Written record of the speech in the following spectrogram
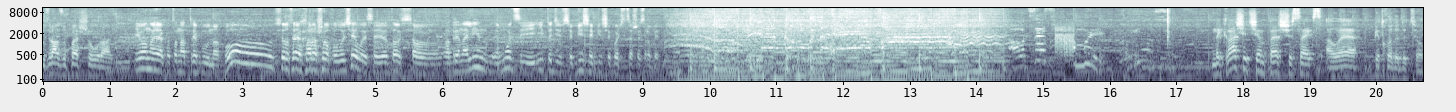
і зразу перше ураження. І воно як ото на трибунах. О, все це хорошо вийшло, і то все адреналін, емоції, і тоді все більше і більше хочеться щось робити. Не краще, ніж перший секс, але підходить до цього.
